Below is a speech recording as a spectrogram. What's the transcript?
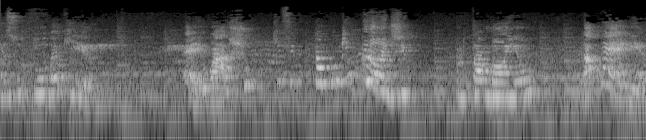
isso tudo aqui. É, eu acho que tá um pouquinho grande pro tamanho da pele.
